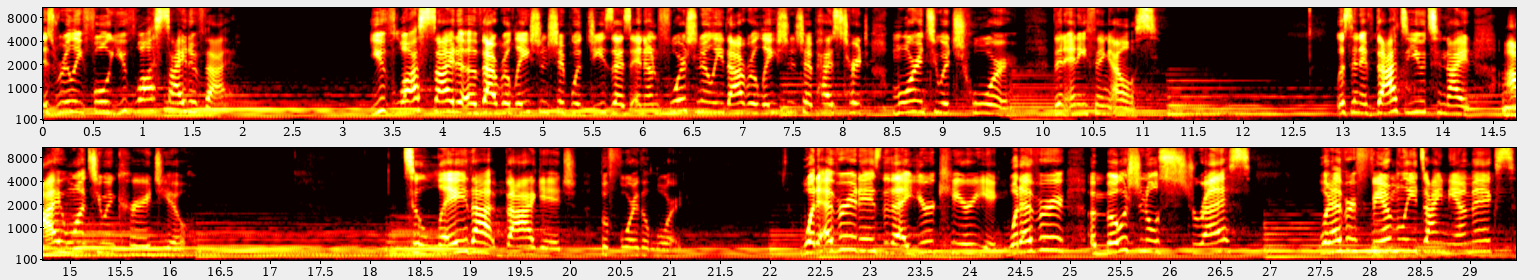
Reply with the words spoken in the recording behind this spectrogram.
is really full, you've lost sight of that. You've lost sight of that relationship with Jesus, and unfortunately, that relationship has turned more into a chore than anything else. Listen, if that's you tonight, I want to encourage you to lay that baggage before the Lord. Whatever it is that you're carrying, whatever emotional stress, whatever family dynamics,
